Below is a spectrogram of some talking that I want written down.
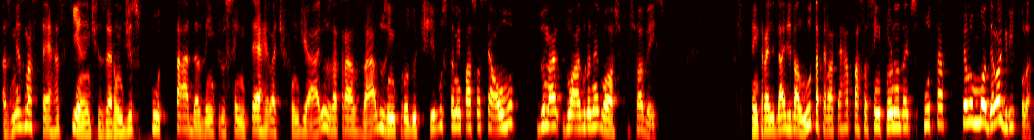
As mesmas terras que antes eram disputadas entre os sem terra e latifundiários, atrasados e improdutivos, também passam a ser alvo do, do agronegócio, por sua vez. A centralidade da luta pela terra passa a ser em torno da disputa pelo modelo agrícola.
